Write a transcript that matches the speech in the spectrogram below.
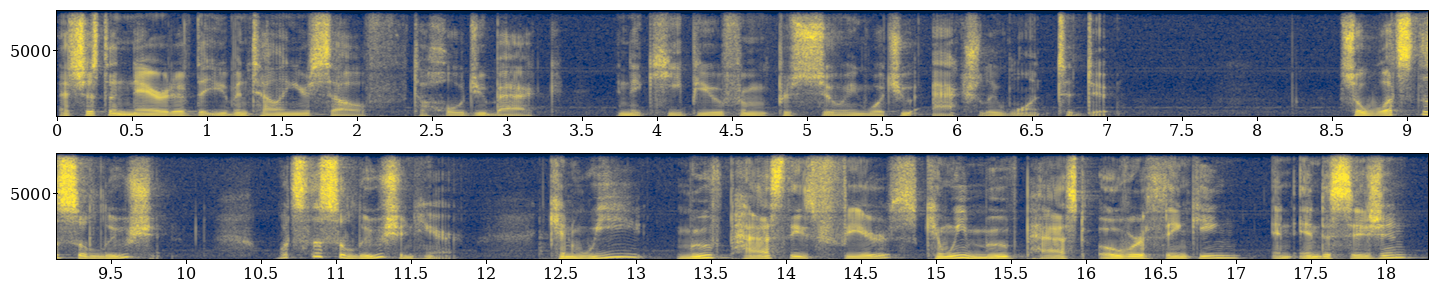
That's just a narrative that you've been telling yourself to hold you back and to keep you from pursuing what you actually want to do. So, what's the solution? What's the solution here? Can we move past these fears? Can we move past overthinking and indecision?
